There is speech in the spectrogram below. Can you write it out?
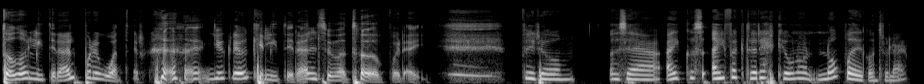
todo literal por el water. Yo creo que literal se va todo por ahí. Pero, o sea, hay, hay factores que uno no puede controlar,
